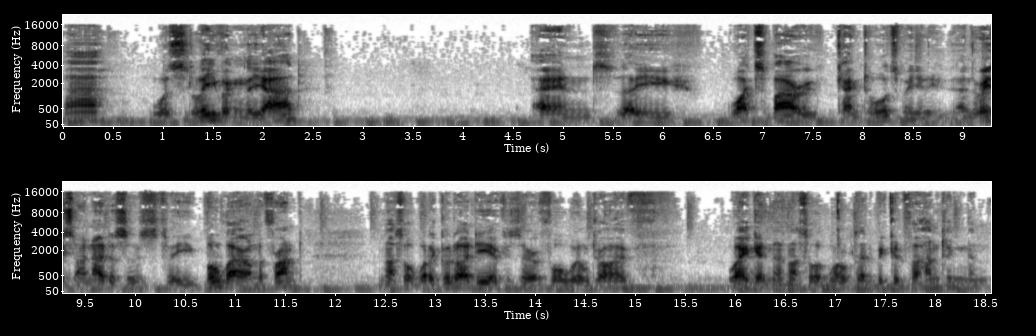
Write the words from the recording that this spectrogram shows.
Uh, was leaving the yard and the white Subaru came towards me. And the reason I noticed was the bull bar on the front. And I thought, what a good idea because they're a four wheel drive wagon. And I thought, well, that'd be good for hunting. And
